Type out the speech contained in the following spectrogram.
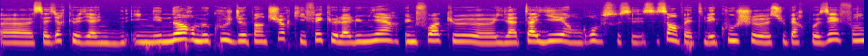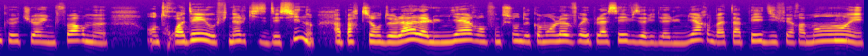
euh, c'est-à-dire qu'il y a une, énorme couche de peinture qui fait que la lumière, une fois que euh, il a taillé en gros, parce que c'est ça en fait, les couches euh, superposées font que tu as une forme euh, en 3D au final qui se dessine. À partir de là, la lumière, en fonction de comment l'œuvre est placée vis-à-vis de la lumière, va taper différemment. Et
